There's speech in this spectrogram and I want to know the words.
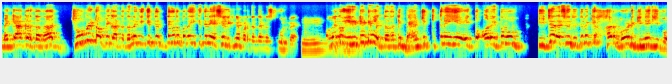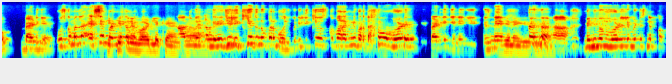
मैं क्या करता था जो भी टॉपिक आता था ना क्योंकि ते- तेरे को तो पता ही कितने ऐसे लिखने पड़ते थे मैं स्कूल में। हम्म, और मेरे को इरिटेटिंग लगता था कि बहन चोद कितने ये एक तो और एक तो वो टीचर ऐसी होती थी ना कि हर वर्ड गिनेगी वो बैठ के। उसको मतलब ऐसे पढ़ने का मतलब- वर्ड लिखे हैं हाँ तुमने हाँ, अंग्रेज़ी लिखी है तूने ऊपर भोजपुरी लिखी है उसको फ़र्क नहीं पड़ता वो वर्ड बैठ के गिनेगी। इसने हाँ मिनिमम वर्ड लिमिट उसने प-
